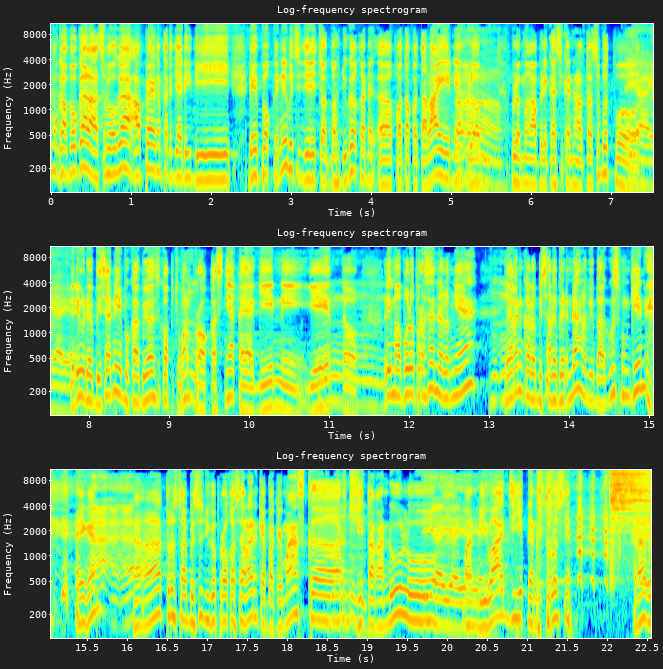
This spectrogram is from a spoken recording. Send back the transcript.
moga-moga lah. Semoga apa yang terjadi di Depok ini bisa jadi contoh juga ke eh, kota-kota lain yang Heeh. belum belum mengaplikasikan hal tersebut, Pur. Iya, iya, iya. Jadi udah bisa nih buka bioskop, cuman prokesnya kayak gini gitu. 50% dalamnya. Ya kan kalau bisa lebih rendah lebih bagus mungkin, ya kan? Heeh, terus habis itu juga prokesnya lain kayak pakai masker, cuci tangan dulu, Iya, iya, iya, mandi wajib dan seterusnya. Kenapa?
